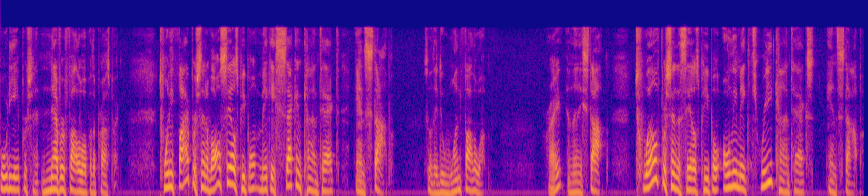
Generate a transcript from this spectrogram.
48% never follow up with a prospect. 25% of all salespeople make a second contact and stop. So they do one follow up, right? And then they stop. 12% of salespeople only make three contacts and stop.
